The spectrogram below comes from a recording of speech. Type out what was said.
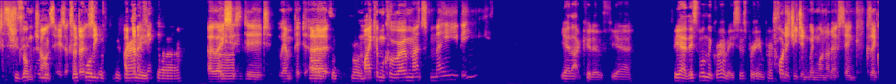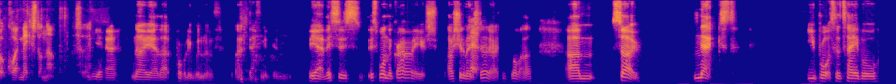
It's a 'Cause strong chance it is. I don't think I don't think- for Oasis um, did. We haven't picked. Uh. My Chemical Romance, maybe. Yeah, that could have. Yeah, but yeah, this won the Grammy, so it's pretty impressive. Prodigy didn't win one, I don't think, because they got quite mixed on that. So Yeah, no, yeah, that probably wouldn't have. I definitely didn't. But yeah, this is this won the Grammy, which I should have mentioned earlier. I forgot about that. Um, so next, you brought to the table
